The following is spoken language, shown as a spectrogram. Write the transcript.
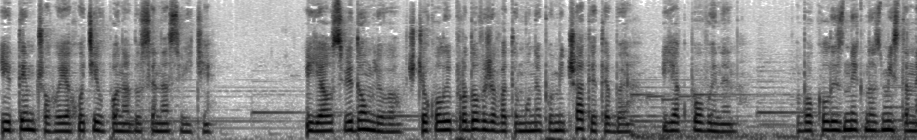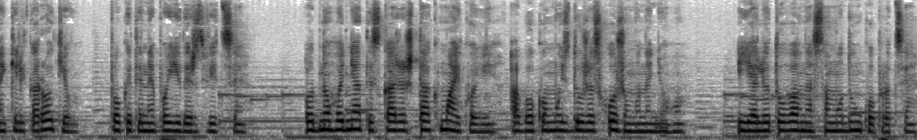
і тим, чого я хотів понад усе на світі. Я усвідомлював, що коли продовжуватиму не помічати тебе, як повинен, або коли зникну з міста на кілька років, поки ти не поїдеш звідси, одного дня ти скажеш так Майкові або комусь дуже схожому на нього, і я лютував на саму думку про це.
